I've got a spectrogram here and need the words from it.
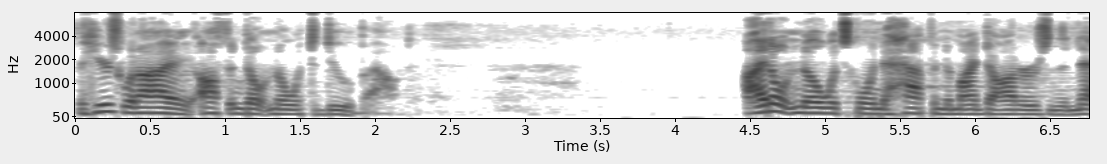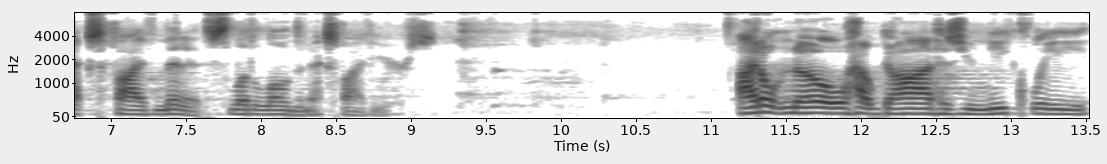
But here's what I often don't know what to do about. I don't know what's going to happen to my daughters in the next five minutes, let alone the next five years. I don't know how God has uniquely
